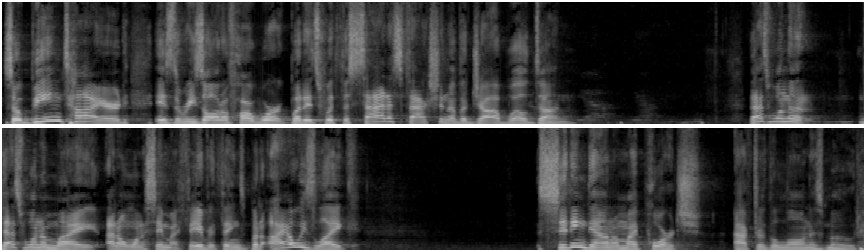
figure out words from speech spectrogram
So, being tired is the result of hard work, but it's with the satisfaction of a job well done. That's one of that's one of my I don't want to say my favorite things, but I always like sitting down on my porch after the lawn is mowed.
